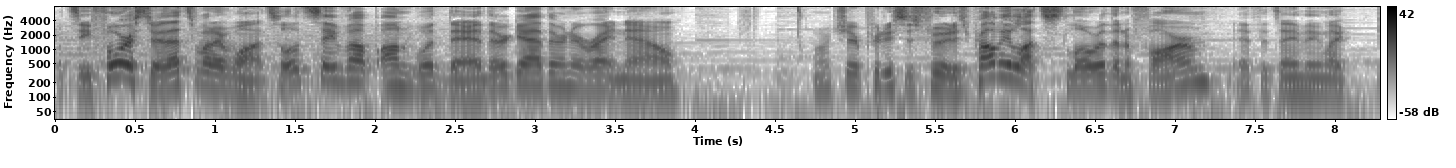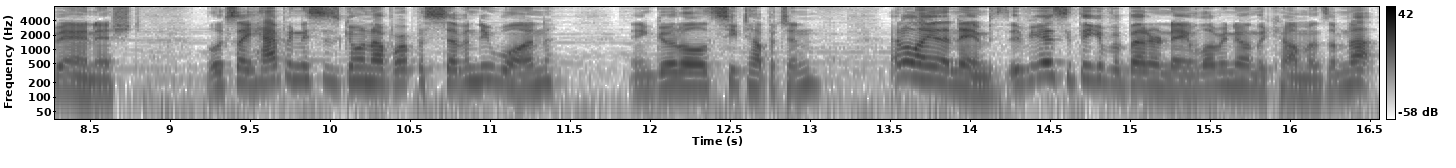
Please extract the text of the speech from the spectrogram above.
Let's see, forester, that's what I want. So let's save up on wood there. They're gathering it right now. Orchard produces food. It's probably a lot slower than a farm, if it's anything like banished. But looks like happiness is going up. We're up to 71. And good old Seatopiton. I don't like that name. If you guys can think of a better name, let me know in the comments. I'm not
